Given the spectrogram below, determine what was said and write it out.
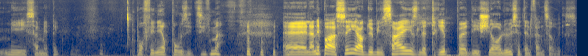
mais ça m'était. Pour finir positivement. Euh, L'année passée, en 2016, le trip des chialeux, c'était le fan service.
